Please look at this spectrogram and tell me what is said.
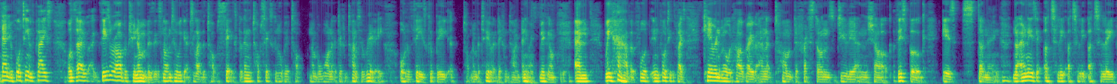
then in 14th place, although like, these are arbitrary numbers, it's not until we get to like the top six, but then the top six could all be a top number one at a different time. So really, all of these could be a top number two at a different time. Anyway, moving on. Um, we have at four, in 14th place, Kiran Millwood Hargrave and Tom de Freston's Julia and the Shark. This book is stunning. Not only is it utterly, utterly, utterly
